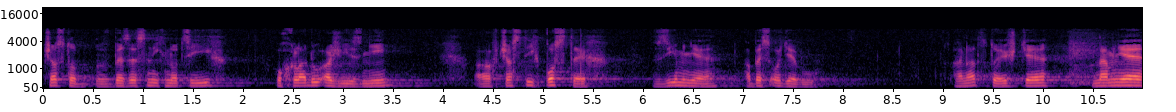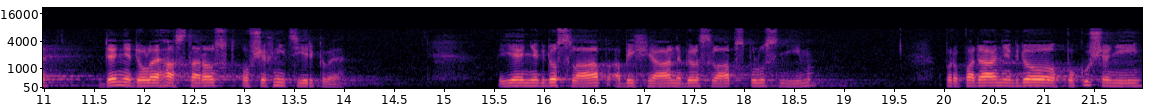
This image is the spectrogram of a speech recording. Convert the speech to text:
často v bezesných nocích, o chladu a žízni, a v častých postech, v zimě a bez oděvu. A nad to ještě na mě denně doléhá starost o všechny církve. Je někdo sláb, abych já nebyl sláb spolu s ním? Propadá někdo pokušení,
